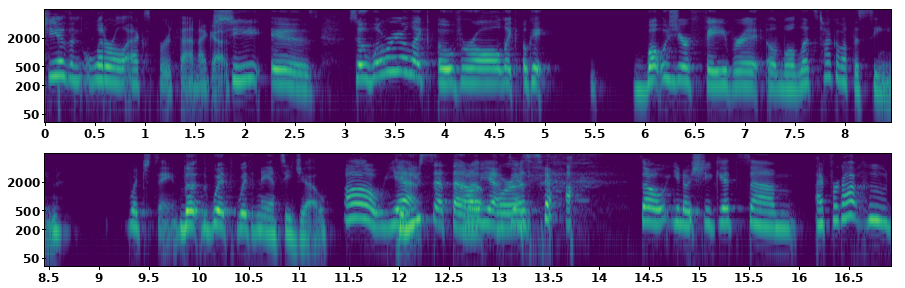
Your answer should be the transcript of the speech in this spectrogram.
She is a literal expert then, I guess. She is. So, what were your like overall like? Okay, what was your favorite? uh, Well, let's talk about the scene Which scene? the with with Nancy Jo. Oh, yeah. you set that up for us? So, you know, she gets um I forgot who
